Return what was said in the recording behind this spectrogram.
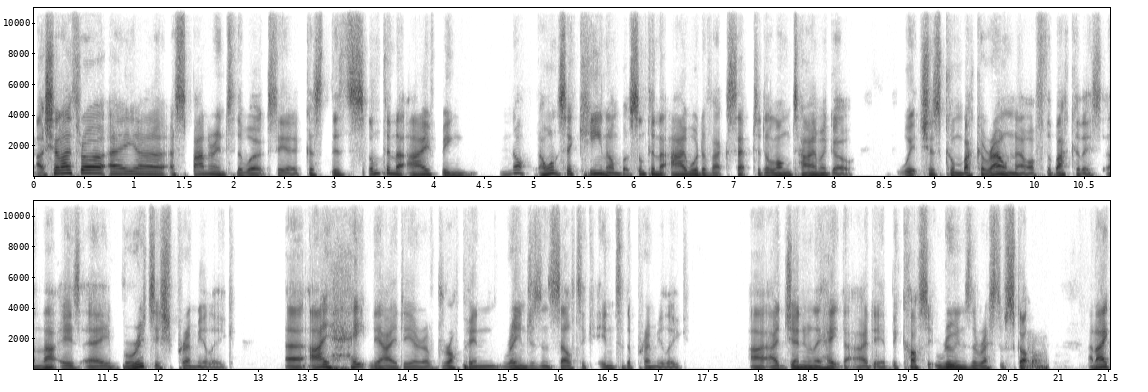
Uh, shall I throw a uh, a spanner into the works here? Because there's something that I've been not I won't say keen on, but something that I would have accepted a long time ago, which has come back around now off the back of this, and that is a British Premier League. Uh, I hate the idea of dropping Rangers and Celtic into the Premier League. I, I genuinely hate that idea because it ruins the rest of Scotland. And I,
